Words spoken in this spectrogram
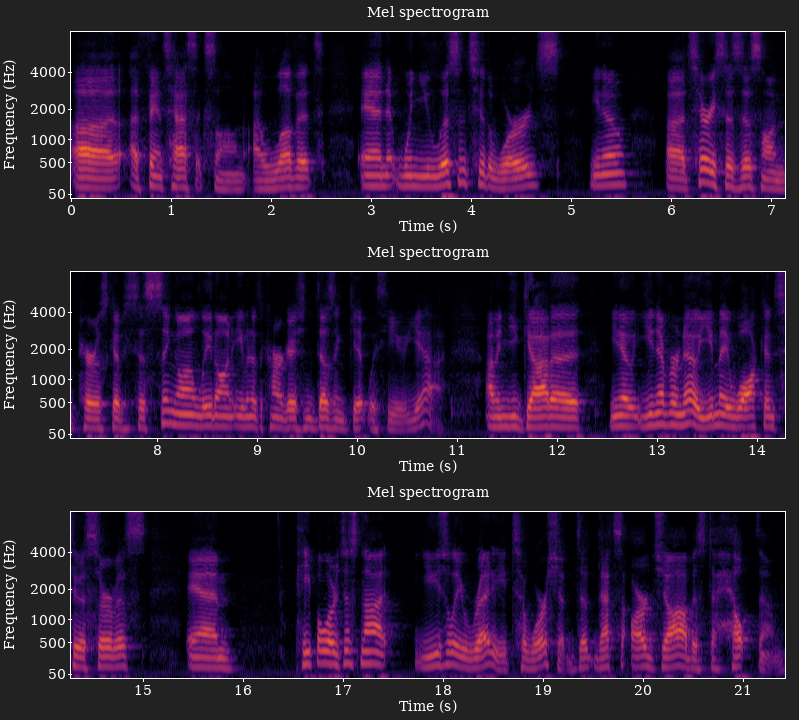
uh, a fantastic song. I love it. And when you listen to the words, you know, uh, Terry says this on Periscope. He says, "Sing on, lead on, even if the congregation doesn't get with you." Yeah, I mean, you gotta, you know, you never know. You may walk into a service and people are just not usually ready to worship. That's our job is to help them,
